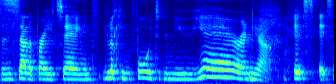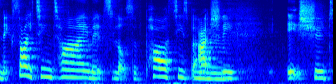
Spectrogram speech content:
friends. and celebrating and looking forward to the new year. And yeah, it's it's an exciting time. It's lots of parties, but Mm. actually, it should.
